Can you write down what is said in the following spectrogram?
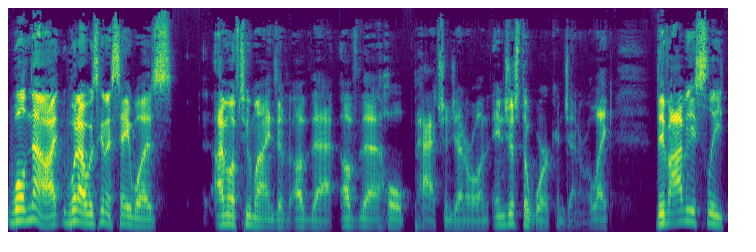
well no I, what i was gonna say was i'm of two minds of of that of that whole patch in general and, and just the work in general like they've obviously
